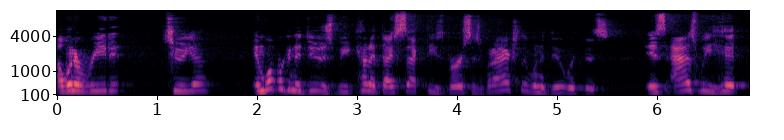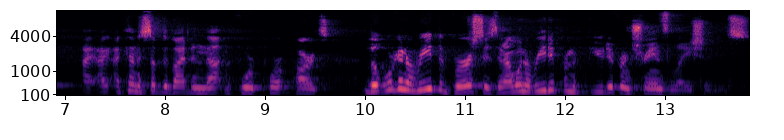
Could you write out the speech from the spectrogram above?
I want to read it to you. And what we're going to do is we kind of dissect these verses. What I actually want to do with this is as we hit, I, I kind of subdivided out into four parts, but we're going to read the verses, and I want to read it from a few different translations.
